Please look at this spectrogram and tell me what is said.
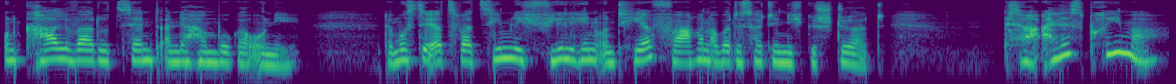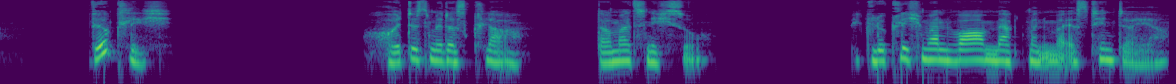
und Karl war Dozent an der Hamburger Uni. Da musste er zwar ziemlich viel hin und her fahren, aber das hat ihn nicht gestört. Es war alles prima. Wirklich. Heute ist mir das klar. Damals nicht so. Wie glücklich man war, merkt man immer erst hinterher.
